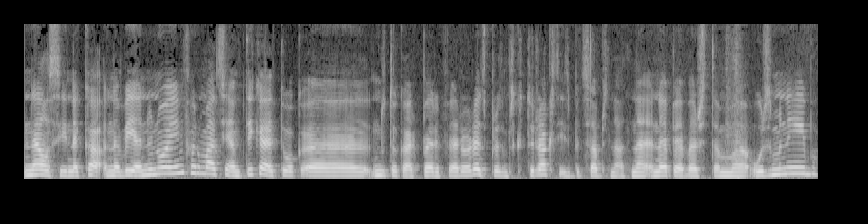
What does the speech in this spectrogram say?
nelasīju nekā, nevienu no informācijām, tikai to, ka, nu, ar perifēro redzu, protams, ka tur rakstīts, bet apzināti ne, nepievērstam uh, uzmanību,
